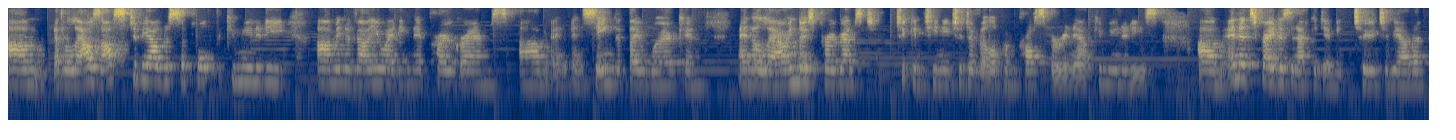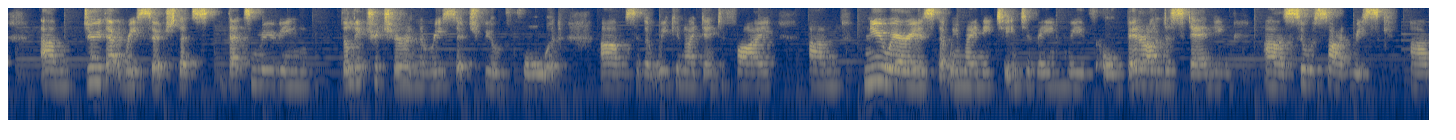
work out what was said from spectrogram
Um, it allows us to be able to support the community um, in evaluating their programs and, and, seeing that they work and, and allowing those programs to, to continue to develop and prosper in our communities. and it's great as an academic too to be able to do that research that's that's moving the literature and the research field forward um, so that we can identify um, new areas that we may need to intervene with or better understanding uh, suicide risk um,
